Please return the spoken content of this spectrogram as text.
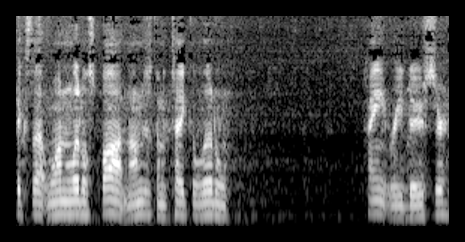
Fix that one little spot and I'm just going to take a little paint reducer.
